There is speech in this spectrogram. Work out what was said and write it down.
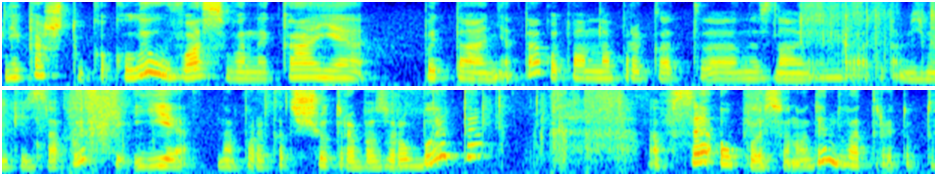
Яка штука? Коли у вас виникає питання, так? От вам, наприклад, е, не знаю, давайте там візьму якісь записки, є, наприклад, що треба зробити. Все описано. 1, 2, 3. Тобто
